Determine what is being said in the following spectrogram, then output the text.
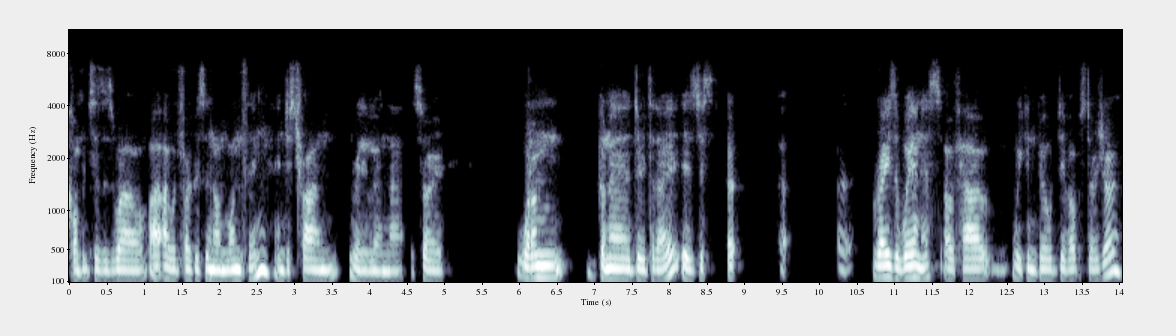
conferences as well, I, I would focus in on one thing and just try and really learn that. So, what I'm gonna do today is just uh, uh, uh, raise awareness of how we can build DevOps Dojo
